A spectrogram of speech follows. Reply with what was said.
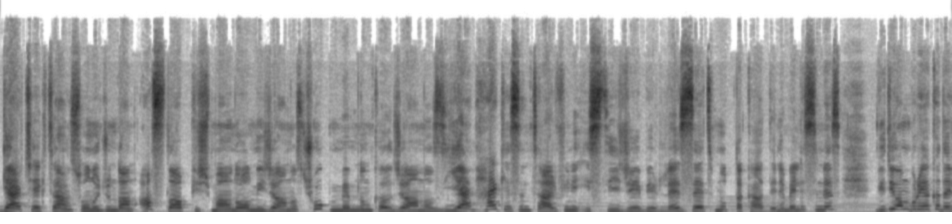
Gerçekten sonucundan asla pişman olmayacağınız, çok memnun kalacağınız, yiyen herkesin tarifini isteyeceği bir lezzet mutlaka denemelisiniz. Videomu buraya kadar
